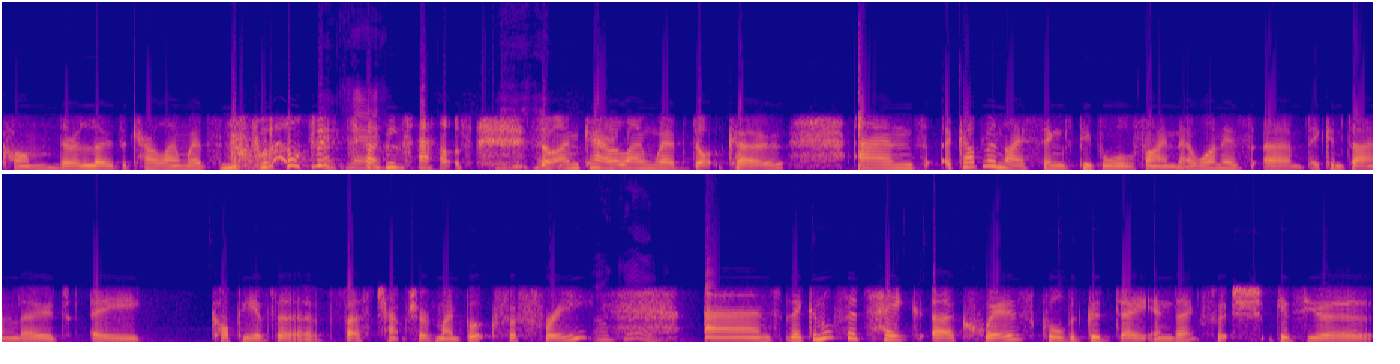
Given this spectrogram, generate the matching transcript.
.com. There are loads of Caroline Webbs in the world, it Okay. turns out. so I'm carolinewebb.co. And a couple of nice things people will find there. One is um, they can download a copy of the first chapter of my book for free. Oh, good. And they can also take a quiz called the Good Day Index, which gives you a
